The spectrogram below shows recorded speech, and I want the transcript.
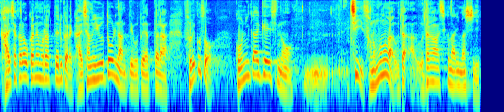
会社からお金もらってるから会社の言う通りなんていうことをやったらそれこそ公認会計士の地位そのものが疑わしくなりますし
